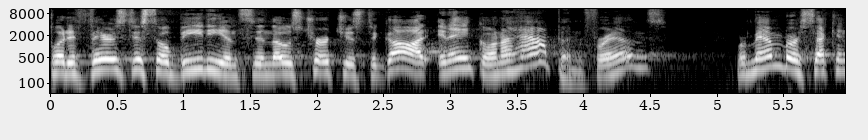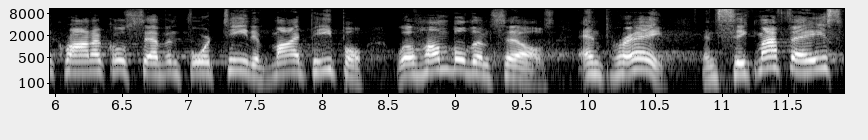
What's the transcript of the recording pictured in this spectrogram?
But if there's disobedience in those churches to God, it ain't going to happen, friends. Remember 2 Chronicles 7:14, if my people will humble themselves and pray and seek my face,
